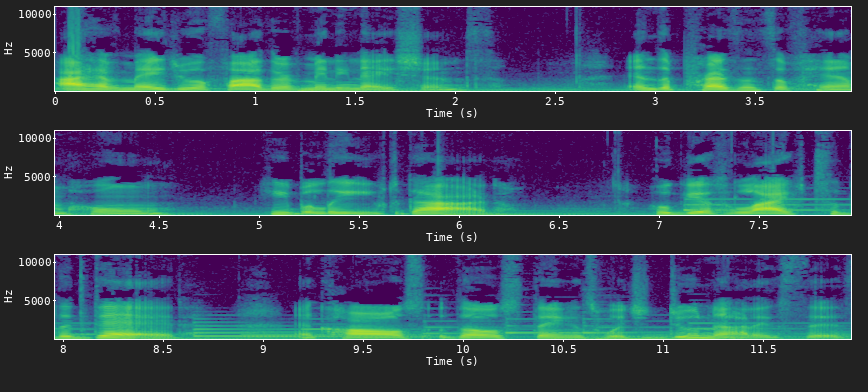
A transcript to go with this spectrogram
I have made you a father of many nations in the presence of him whom he believed, God who gives life to the dead and calls those things which do not exist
